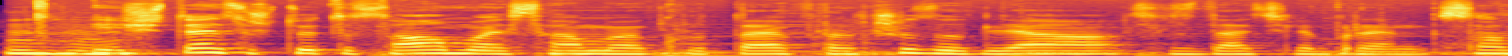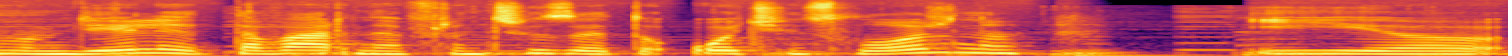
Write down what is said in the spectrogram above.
Угу. И считается, что это самая-самая крутая франшиза для создателя бренда. На самом деле, товарная франшиза это очень сложно. И э,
